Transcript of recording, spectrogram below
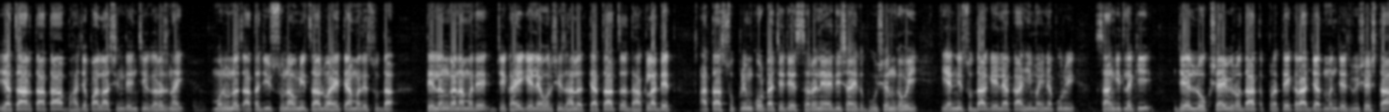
याचा अर्थ आता भाजपाला शिंदेंची गरज नाही. म्हणूनच आता जी सुनावणी चालू आहे त्यामध्ये सुद्धा तेलंगणामध्ये जे काही गेल्या वर्षी झालं त्याचाच दाखला देत आता सुप्रीम कोर्टाचे जे सरन्यायाधीश आहेत भूषण गवई यांनीसुद्धा गेल्या काही महिन्यापूर्वी सांगितलं की जे लोकशाही विरोधात प्रत्येक राज्यात म्हणजेच विशेषतः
